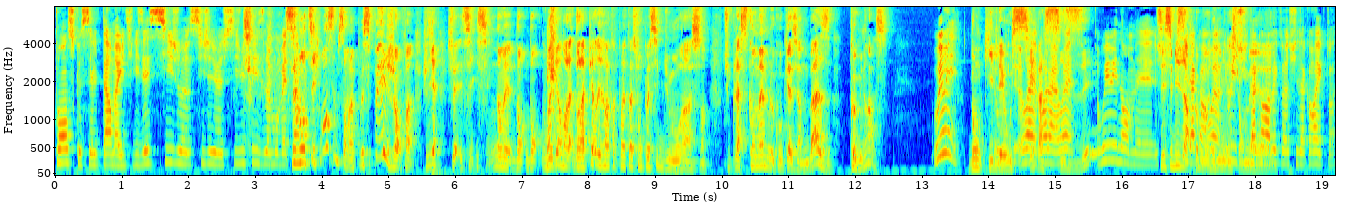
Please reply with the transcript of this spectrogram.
pense que c'est le terme à utiliser. Si je, si j'utilise le mauvais terme, Sémantiquement, ça me semble un peu spé, genre, enfin, je veux dire, je- si- si- non mais, dans, dans- on va dire dans la, dans la pire des interprétations possibles du mot race, tu places quand même le caucasien de base comme une race. oui, oui, Donc il est aussi ouais, voilà, racisé. oui, oui, non, mais C'est- bizarre comme ouais, dénomination, Oui, je suis mais- d'accord avec toi. Je suis d'accord avec toi.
